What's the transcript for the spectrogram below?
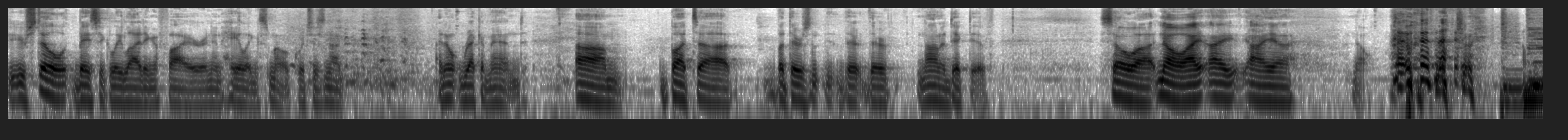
you're still basically lighting a fire and inhaling smoke, which is not, I don't recommend. Um, but, uh, but there's, they're, they're non addictive. So, uh, no, I, I, I uh, no.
